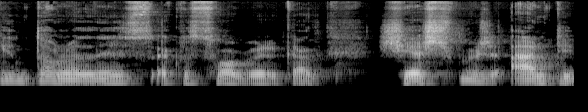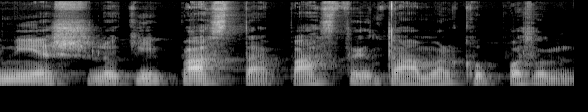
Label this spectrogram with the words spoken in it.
কিন্তু আমরা জানি একটা সবের কাজ। শেষমেশ আন্টি নিয়ে আসলো কি পাস্তা। পাস্তা কিন্তু আমার খুব পছন্দ।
